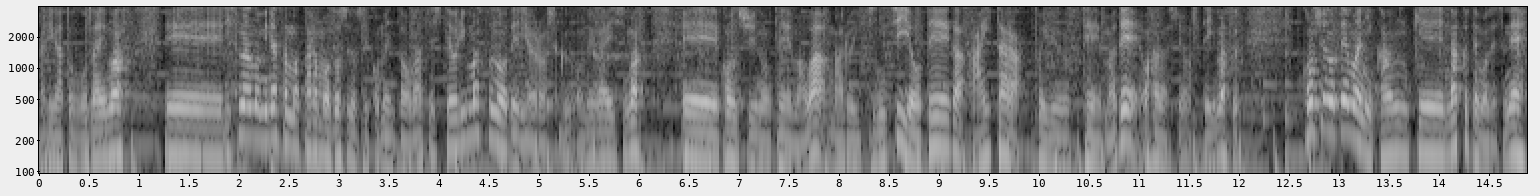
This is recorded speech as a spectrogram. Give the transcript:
ありがとうございます、えーリスナーの皆様からもどしどしコメントお待ちしておりますのでよろしくお願いします、えー今週のテーマは丸一日予定が空いたらというテーマでお話をしています今週のテーマに関係なくてもですね、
